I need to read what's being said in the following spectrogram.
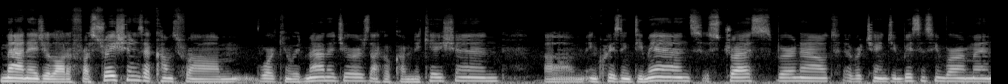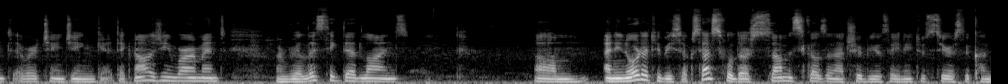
manage a lot of frustrations that comes from working with managers, lack of communication, um, increasing demands, stress, burnout, ever-changing business environment, ever-changing technology environment, unrealistic deadlines. Um, and in order to be successful, there are some skills and attributes that you need to seriously con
